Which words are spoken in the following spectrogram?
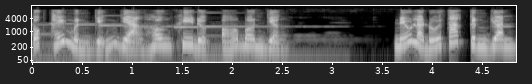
tuất thấy mình vững vàng hơn khi được ở bên dần. Nếu là đối tác kinh doanh,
